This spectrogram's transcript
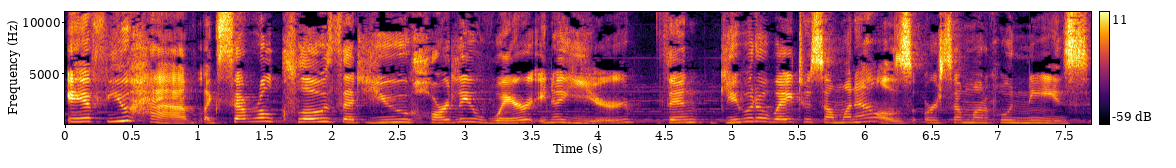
if you have like several clothes that you hardly wear in a year, then give it away to someone else or someone who needs.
